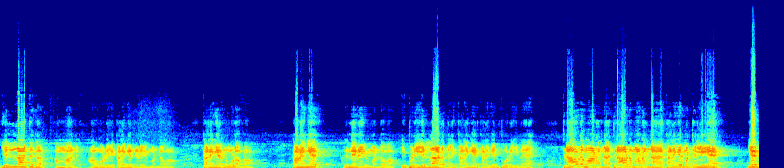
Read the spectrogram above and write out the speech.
எல்லாத்துக்கும் அம்மா அவங்களுடைய கலைஞர் நினைவு மண்டபம் கலைஞர் நூலகம் கலைஞர் நினைவு மண்டபம். இப்படி எல்லா இடத்துலையும் கலைஞர் கலைஞர் போறீங்கள. திராவிட மாடல்னா திராவிட மாடல்னா கலைஞர் மட்டும் இல்லையே. ஏன்?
